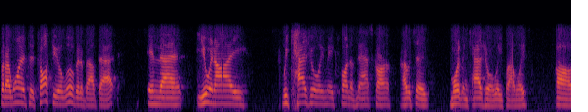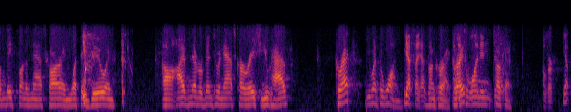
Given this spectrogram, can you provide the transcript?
But I wanted to talk to you a little bit about that, in that you and I we casually make fun of NASCAR. I would say more than casually, probably. Uh, make fun of NASCAR and what they do. And uh, I've never been to a NASCAR race. You have, correct? You went to one, yes i have if I'm correct, i right? went to one in Okay. over yep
